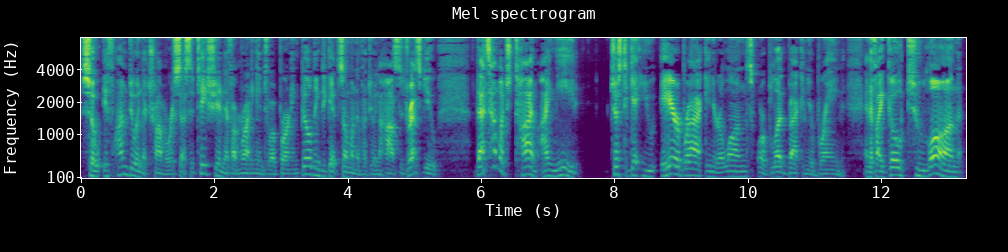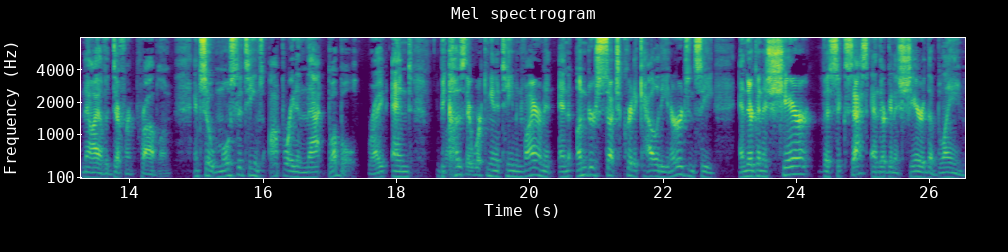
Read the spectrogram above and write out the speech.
So if I'm doing a trauma resuscitation, if I'm running into a burning building to get someone, if I'm doing a hostage rescue, that's how much time I need just to get you air back in your lungs or blood back in your brain. And if I go too long, now I have a different problem. And so most of the teams operate in that bubble, right? And because they're working in a team environment and under such criticality and urgency, and they're going to share the success and they're going to share the blame.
